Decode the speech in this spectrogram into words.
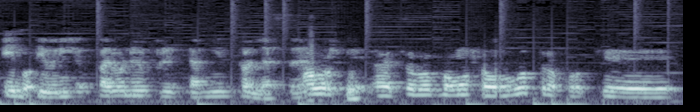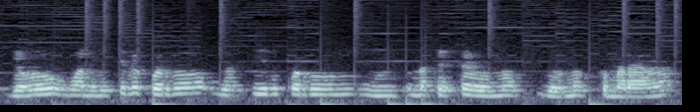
en teoría para un enfrentamiento al azar. Ah, porque a eso vamos a otra, porque yo, bueno, yo sí recuerdo, yo sí recuerdo un- un- una queja de unos, de unos camaradas,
